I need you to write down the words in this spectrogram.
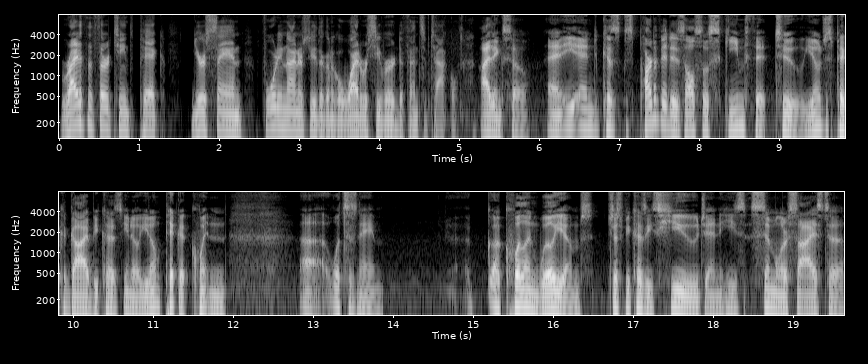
right at the 13th pick. You're saying 49ers are either going to go wide receiver or defensive tackle. I think so. And and because part of it is also scheme fit too. You don't just pick a guy because you know you don't pick a Quentin, uh, what's his name, uh, Quinnen Williams just because he's huge and he's similar size to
